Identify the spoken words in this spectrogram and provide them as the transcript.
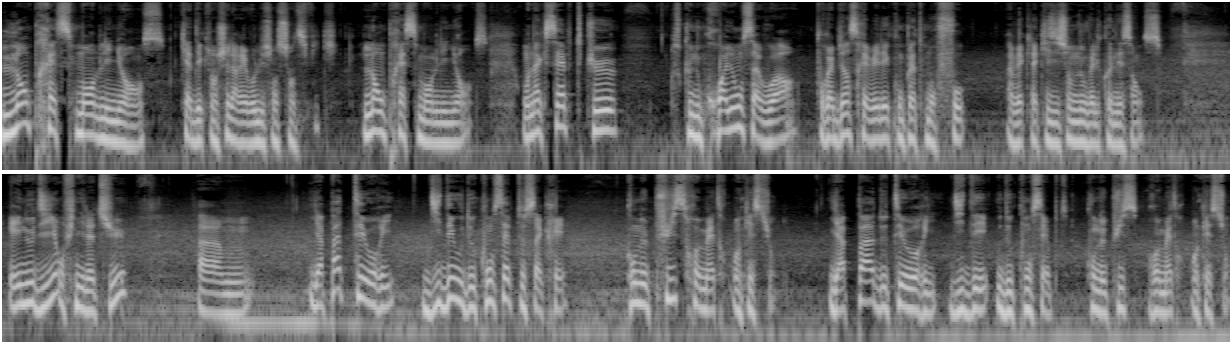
l'empressement de l'ignorance qui a déclenché la révolution scientifique. L'empressement de l'ignorance. On accepte que ce que nous croyons savoir pourrait bien se révéler complètement faux avec l'acquisition de nouvelles connaissances. Et il nous dit, on finit là-dessus, euh, il n'y a pas de théorie d'idées ou de concepts sacrés qu'on ne puisse remettre en question. Il n'y a pas de théorie, d'idées ou de concepts qu'on ne puisse remettre en question.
